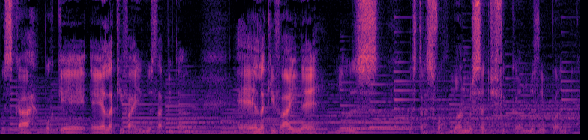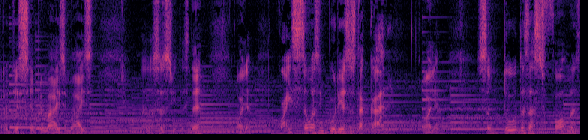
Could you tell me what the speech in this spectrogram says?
Buscar, porque é ela que vai nos lapidando, é ela que vai, né, nos, nos transformando, nos santificando, nos limpando, cada dia sempre mais e mais nas nossas vidas, né? Olha, quais são as impurezas da carne? Olha, são todas as formas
